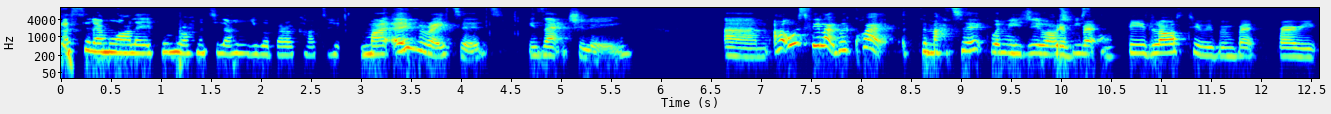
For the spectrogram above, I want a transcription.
Assalamu alaikum rahmatullahi wa barakatuh. My overrated is actually um I always feel like we're quite thematic when we do our ve- these last two we've been very, very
